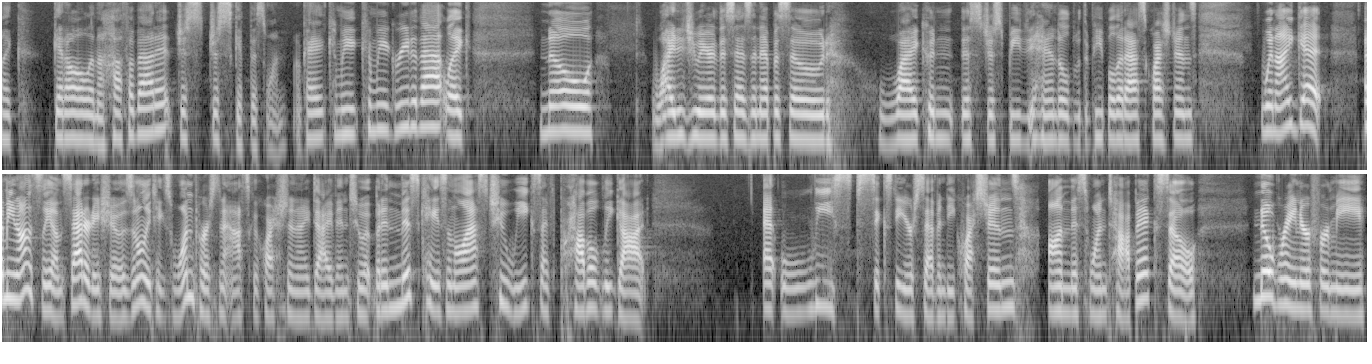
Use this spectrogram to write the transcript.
like get all in a huff about it. Just just skip this one, okay? Can we can we agree to that? Like no why did you air this as an episode? Why couldn't this just be handled with the people that ask questions? When I get I mean, honestly, on Saturday shows, it only takes one person to ask a question and I dive into it. But in this case, in the last two weeks, I've probably got at least 60 or 70 questions on this one topic. So, no brainer for me.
